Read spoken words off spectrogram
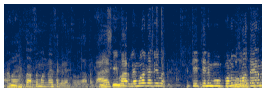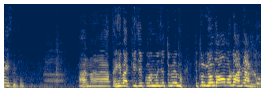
आमचं असं म्हणणं आहे सगळ्यांचं. आता काय ते मारल्यामुळं का ते त्यांनी फोन उचलायला तयार नाही आणि आता ही बाकीचे कोण म्हणजे तुम्ही तिथून घेऊन जावा म्हणलो आम्ही आणलो.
